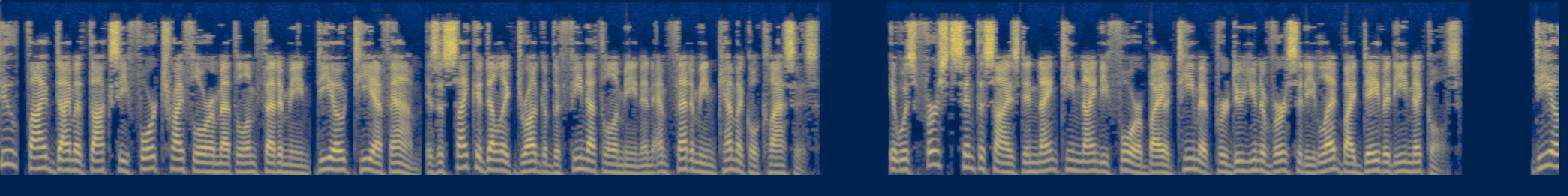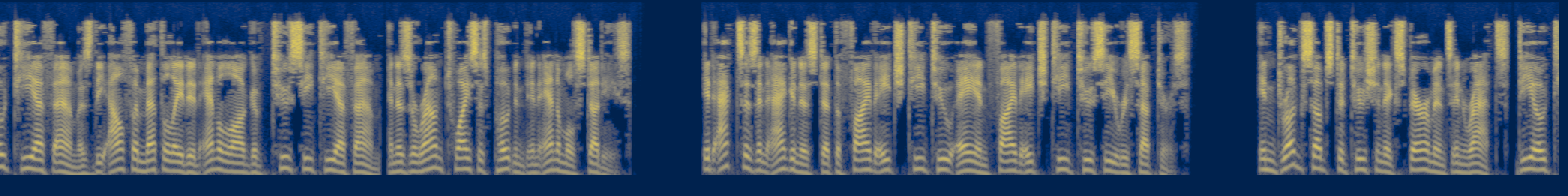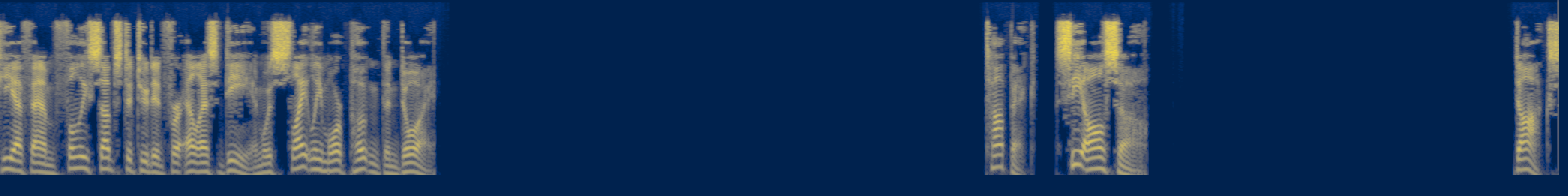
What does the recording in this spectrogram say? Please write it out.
2,5-dimethoxy-4-trifluoromethylamphetamine is a psychedelic drug of the phenethylamine and amphetamine chemical classes. It was first synthesized in 1994 by a team at Purdue University led by David E. Nichols. DOTFM is the alpha-methylated analog of 2-CTFM, and is around twice as potent in animal studies. It acts as an agonist at the 5-HT2A and 5-HT2C receptors. In drug substitution experiments in rats, DOTFM fully substituted for LSD and was slightly more potent than DOI. See also. DOX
